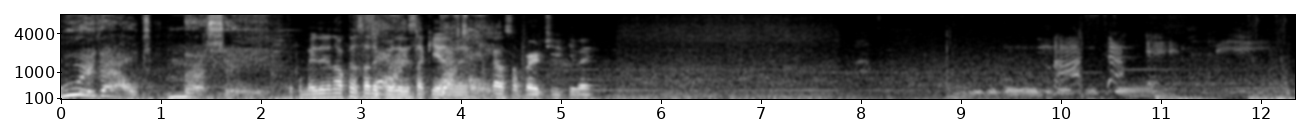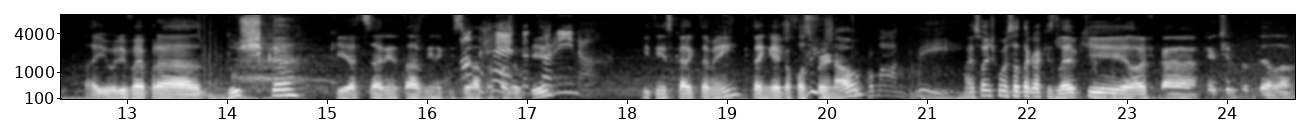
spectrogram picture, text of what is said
without mercy. Tô com medo dele não alcançar depois dele saqueando, velho. Os caras são pertinho aqui, velho. A Yuri vai pra Dushka, que a Tsarina tá vindo aqui, sei lá, pra fazer o quê. E tem esse cara aqui também, que tá em guerra com a Fossa Infernal. Mas só a gente começar a atacar Kislev que ela vai ficar quietinha no canto dela lá.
